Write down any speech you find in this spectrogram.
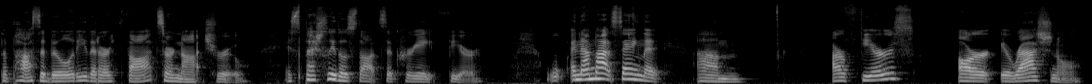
the possibility that our thoughts are not true, especially those thoughts that create fear. And I'm not saying that um, our fears are irrational,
